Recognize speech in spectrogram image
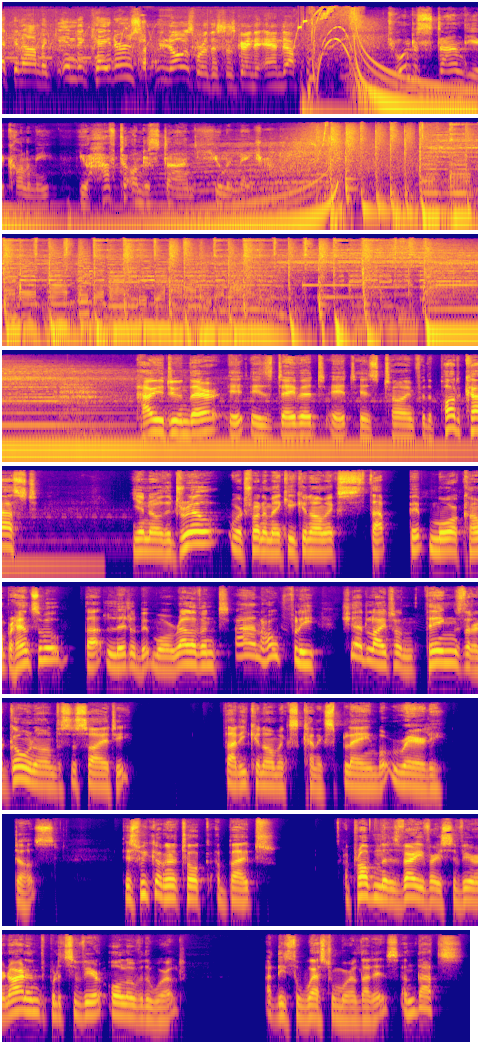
economic indicators. Who knows where this is going to end up? To understand the economy, you have to understand human nature. How you doing there? It is David. It is time for the podcast. You know the drill. We're trying to make economics that bit more comprehensible, that little bit more relevant, and hopefully shed light on things that are going on in society that economics can explain but rarely does. This week I'm going to talk about a problem that is very, very severe in Ireland, but it's severe all over the world, at least the Western world, that is. And that's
